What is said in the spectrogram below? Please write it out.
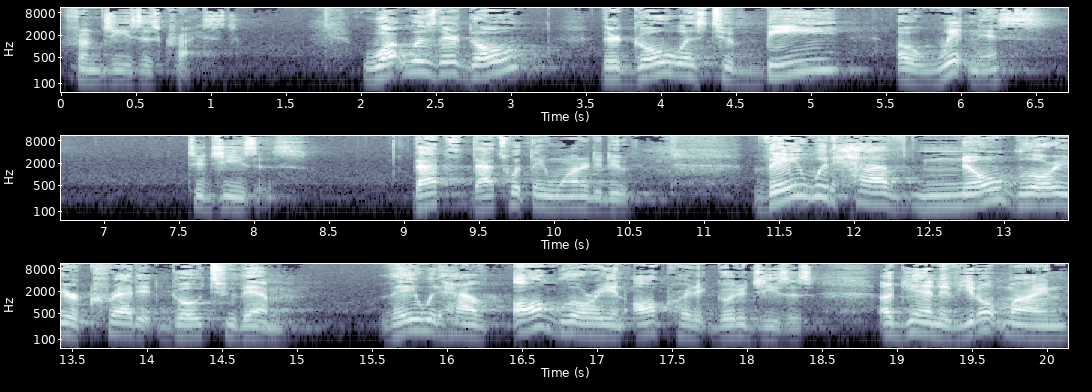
from Jesus Christ. What was their goal? Their goal was to be a witness to Jesus. That's, that's what they wanted to do. They would have no glory or credit go to them. They would have all glory and all credit go to Jesus. Again, if you don't mind,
